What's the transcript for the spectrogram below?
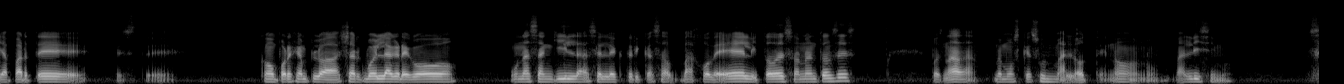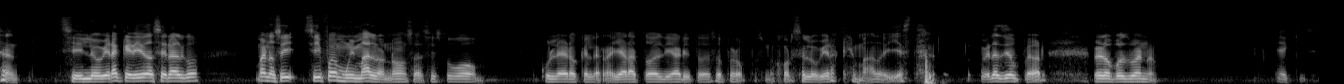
Y aparte, este, como por ejemplo a Shark Boy le agregó unas anguilas eléctricas abajo de él y todo eso, ¿no? Entonces, pues nada, vemos que es un malote, ¿no? malísimo. O sea, si le hubiera querido hacer algo, bueno, sí, sí fue muy malo, ¿no? O sea, sí estuvo culero que le rayara todo el diario y todo eso, pero pues mejor se lo hubiera quemado y ya está. hubiera sido peor. Pero pues bueno, X.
